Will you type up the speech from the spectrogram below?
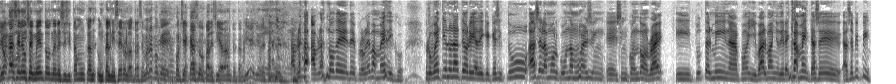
Yo cancelé un segmento donde necesitamos un, can- un carnicero la otra semana porque por si acaso parecía Dante también. Yo decía, Habla- hablando de, de problemas médicos, Rubén tiene una teoría de que, que si tú haces el amor con una mujer sin, eh, sin condón, right? Y tú terminas con ella y vas al baño directamente a hacer pipí.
